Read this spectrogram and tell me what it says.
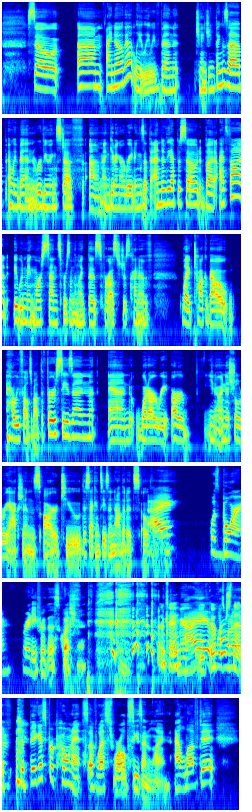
So, um, I know that lately we've been changing things up and we've been reviewing stuff um, and giving our ratings at the end of the episode, but I thought it would make more sense for something like this for us to just kind of like talk about how we felt about the first season and what our re- our you know initial reactions are to the second season now that it's over. I was born ready for this question. Okay. Mary, I go was first one then. of the biggest proponents of Westworld season one. I loved it.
